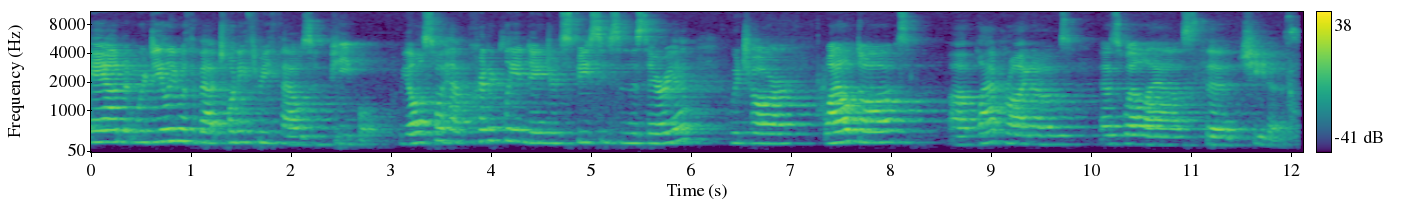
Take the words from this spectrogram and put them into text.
And we're dealing with about 23,000 people. We also have critically endangered species in this area, which are wild dogs, uh, black rhinos, as well as the cheetahs.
